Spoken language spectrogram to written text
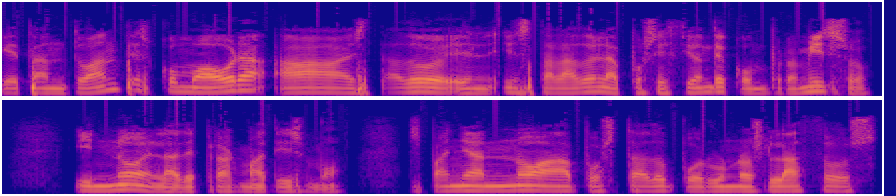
que tanto antes como ahora ha estado instalado en la posición de compromiso y no en la de pragmatismo. España no ha apostado por unos lazos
